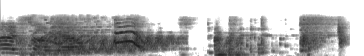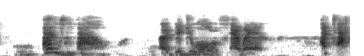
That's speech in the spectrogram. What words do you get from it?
I'm sorry, Al. And now, I bid you all farewell. Attack!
